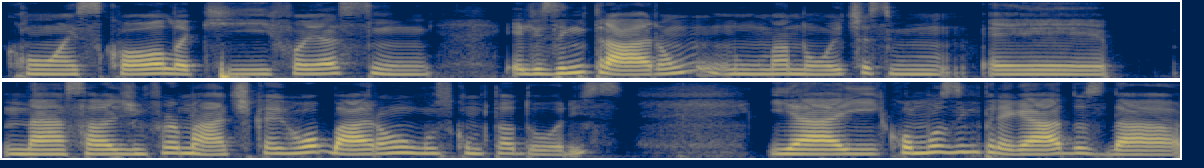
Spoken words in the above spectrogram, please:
com a escola que foi assim. Eles entraram numa noite, assim, é, na sala de informática e roubaram alguns computadores. E aí, como os empregados da,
